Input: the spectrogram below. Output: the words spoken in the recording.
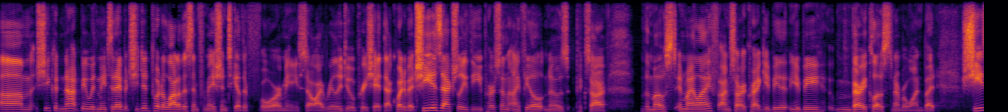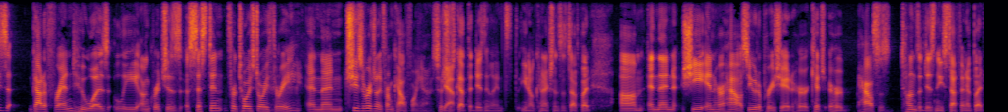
um, she could not be with me today, but she did put a lot of this information together for me, so I really do appreciate that quite a bit. She is actually the person I feel knows Pixar the most in my life. I'm sorry, Craig, you'd be you'd be very close to number one, but she's got a friend who was Lee Unkrich's assistant for Toy Story 3 and then she's originally from California so Yeah. she's got the Disneyland you know connections and stuff but um and then she in her house you would appreciate her kitchen her house has tons of Disney stuff in it but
